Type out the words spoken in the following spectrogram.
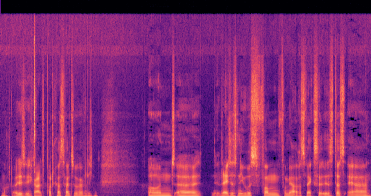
macht. Aber ist egal, als Podcast halt zu veröffentlichen. Und äh, latest News vom, vom Jahreswechsel ist, dass er,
